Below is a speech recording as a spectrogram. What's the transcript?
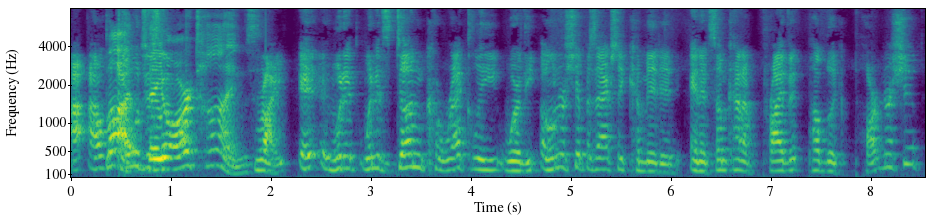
I, I, I But will just, they are times Right. It, when it when it's done correctly, where the ownership is actually committed and it's some kind of private public partnership,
